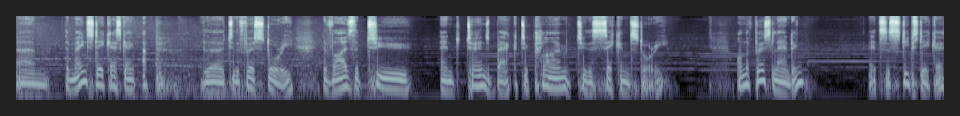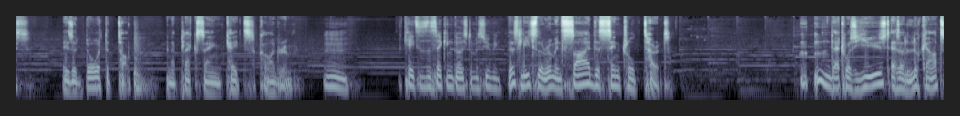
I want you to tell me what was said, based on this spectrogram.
Um, the main staircase going up the to the first story divides the two and turns back to climb to the second story. On the first landing, it's a steep staircase. There's a door at the top and a plaque saying Kate's card room. Mm. Kate is the second ghost. I'm assuming. This leads to the room inside the central turret that was used as a lookout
